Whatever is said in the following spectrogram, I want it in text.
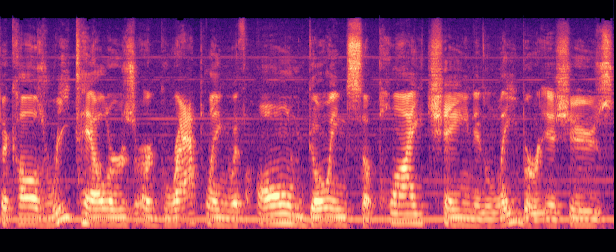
because retailers are grappling with ongoing supply chain and labor issues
